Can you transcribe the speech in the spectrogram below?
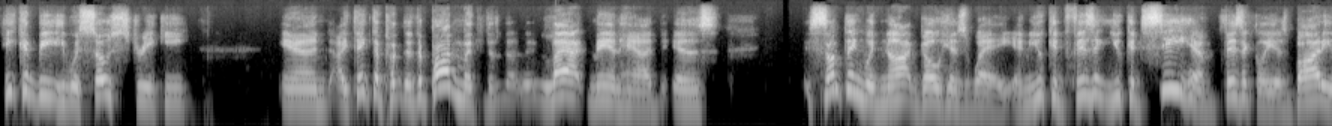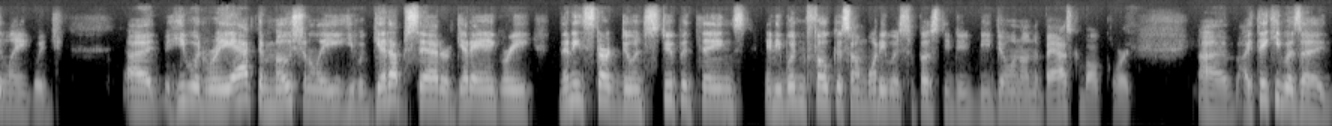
He could be, he was so streaky. And I think the, the, the problem with the, the Lat Mayen had is something would not go his way. And you could physic, you could see him physically, his body language. Uh, he would react emotionally. He would get upset or get angry. Then he'd start doing stupid things and he wouldn't focus on what he was supposed to do, be doing on the basketball court. Uh, I think he was a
